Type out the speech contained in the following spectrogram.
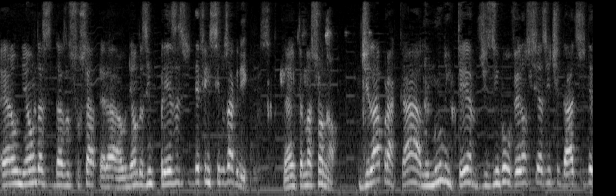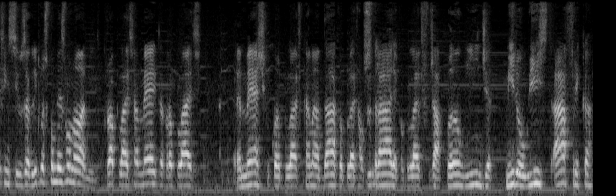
era, a, união das, das associa... era a união das empresas de defensivos agrícolas, né, internacional. De lá para cá, no mundo inteiro, desenvolveram-se as entidades de defensivos agrícolas com o mesmo nome: Crop Life América, Crop Life é México, CropLife Canadá, CropLife Austrália, CropLife Japão, Índia, Middle East, África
